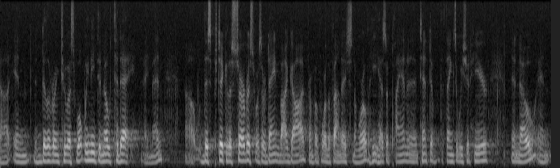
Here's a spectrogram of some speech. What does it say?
uh, in, in, delivering to us what we need to know today. Amen. Uh, this particular service was ordained by God from before the foundation of the world. He has a plan and intent of the things that we should hear and know. And,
